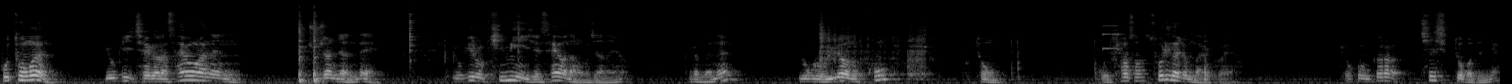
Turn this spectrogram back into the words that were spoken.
보통은 여기 제가 사용하는 주전자인데 여기로 김이 이제 새어 나오잖아요. 그러면은 요걸 올려놓고 보통 켜서 소리가 좀 날 거예요. 조금 끌어 70도거든요.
